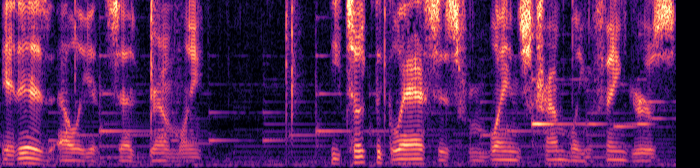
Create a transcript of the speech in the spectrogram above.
It is, Elliot said grimly. He took the glasses from Blaine's trembling fingers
